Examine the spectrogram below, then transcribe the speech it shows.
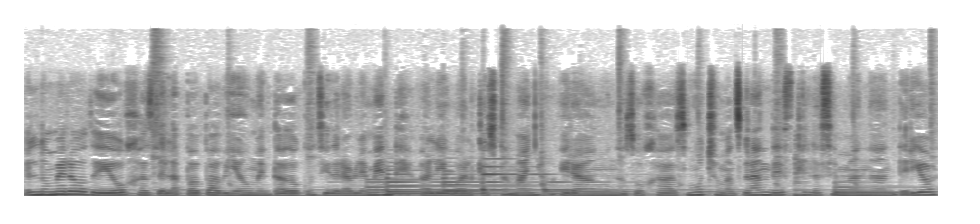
el número de hojas de la papa había aumentado considerablemente, al igual que su tamaño. Eran unas hojas mucho más grandes que la semana anterior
